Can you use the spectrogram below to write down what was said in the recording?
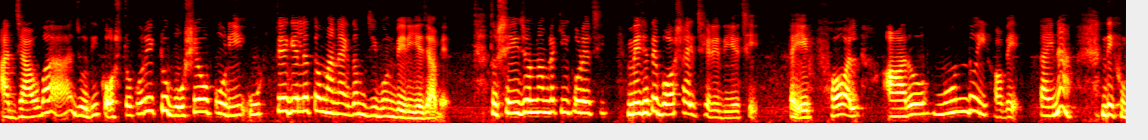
আর যাও বা যদি কষ্ট করে একটু বসেও পড়ি, উঠতে গেলে তো মানে একদম জীবন বেরিয়ে যাবে। তো সেই জন্য আমরা কি করেছি? মেঝেতে বসাই ছেড়ে দিয়েছি। তাই এর ফল আরও মন্দই হবে। তাই না? দেখুন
